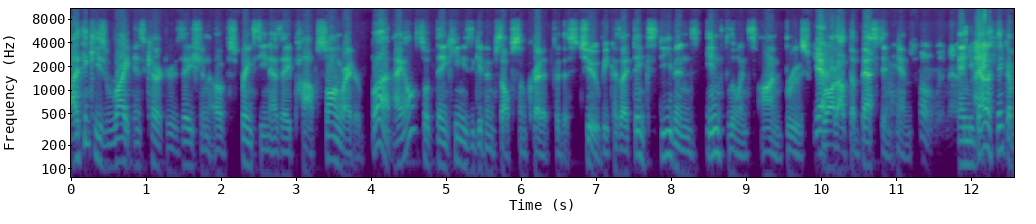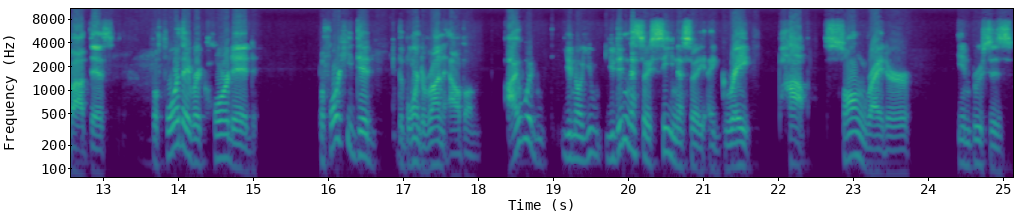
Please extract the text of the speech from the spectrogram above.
I think he's right in his characterization of Springsteen as a pop songwriter, but I also think he needs to give himself some credit for this too, because I think Steven's influence on Bruce Yeah. brought out the best in him. Totally, man. And you got to think about this before they recorded, before he did the Born to Run album, I would, you know, you you didn't necessarily see necessarily a great pop songwriter in Bruce's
